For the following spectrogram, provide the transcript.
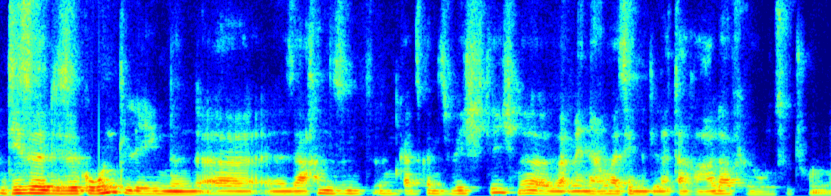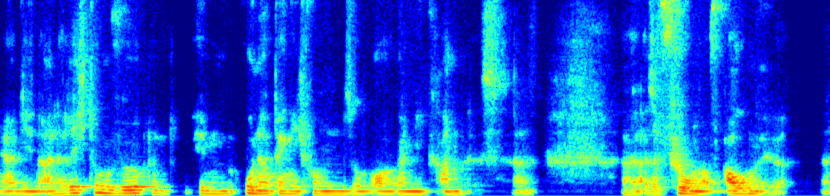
diese, diese grundlegenden äh, Sachen sind, sind, ganz, ganz wichtig. Ne? Also am Ende haben wir es hier mit lateraler Führung zu tun, ja? die in alle Richtungen wirkt und eben unabhängig von so einem Organigramm ist. Ja? Äh, also Führung auf Augenhöhe, äh,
